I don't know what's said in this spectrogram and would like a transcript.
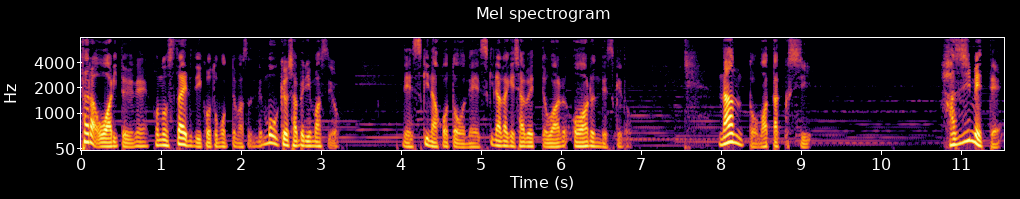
たら終わりというね、このスタイルでいこうと思ってますんで、もう今日喋りますよ。ね、好きなことをね、好きなだけ喋って終わる、終わるんですけど。なんと私、初めて、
